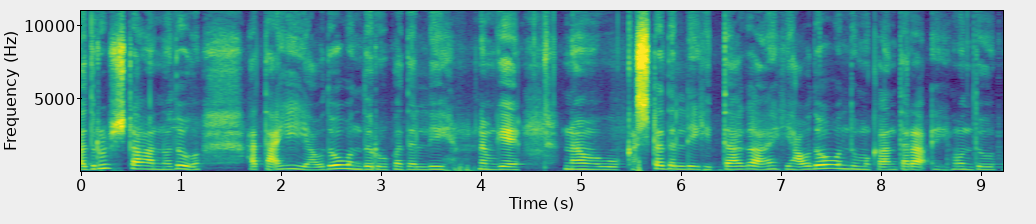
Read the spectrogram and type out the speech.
ಅದೃಷ್ಟ ಅನ್ನೋದು ಆ ತಾಯಿ ಯಾವುದೋ ಒಂದು ರೂಪದಲ್ಲಿ ನಮಗೆ ನಾವು ಕಷ್ಟದಲ್ಲಿ ಇದ್ದಾಗ ಯಾವುದೋ ಒಂದು ಮುಖಾಂತರ ಒಂದು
